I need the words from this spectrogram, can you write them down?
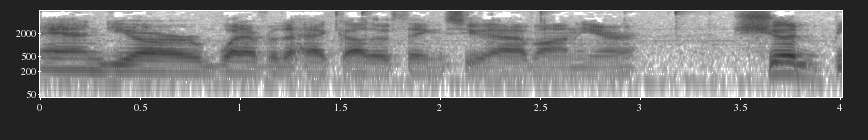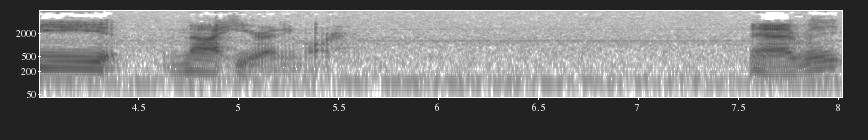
and your whatever the heck other things you have on here should be not here anymore. Man, I really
